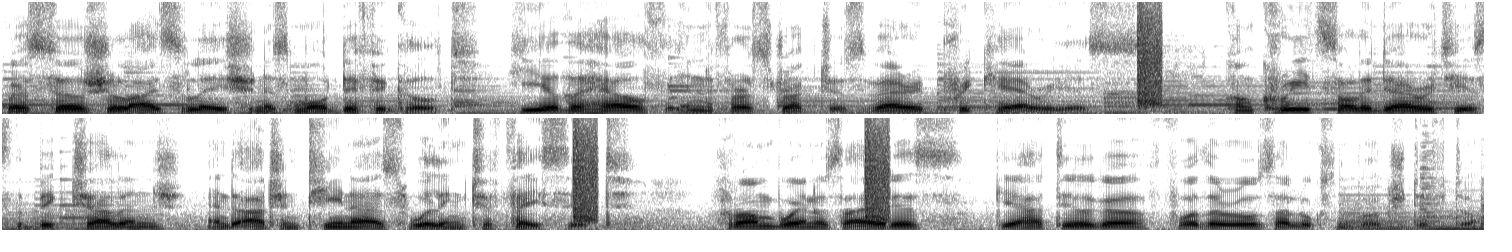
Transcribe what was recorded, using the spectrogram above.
where social isolation is more difficult. Here the health infrastructure is very precarious. Concrete solidarity is the big challenge and Argentina is willing to face it. From Buenos Aires, Gerhard Dilger for the Rosa Luxemburg Stiftung.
